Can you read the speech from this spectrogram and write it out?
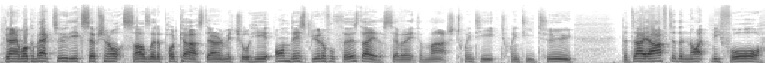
G'day and welcome back to the Exceptional Sales Leader Podcast. Darren Mitchell here on this beautiful Thursday, the 17th of March 2022, the day after the night before.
